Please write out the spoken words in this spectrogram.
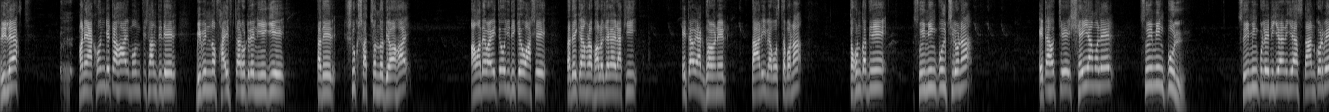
রিল্যাক্সড মানে এখন যেটা হয় মন্ত্রী শান্তিদের বিভিন্ন ফাইভ স্টার হোটেলে নিয়ে গিয়ে তাদের সুখ স্বাচ্ছন্দ্য দেওয়া হয়। আমাদের বাড়িতেও যদি কেউ আসে, তাদেরকে আমরা ভালো জায়গায় রাখি। এটাও এক ধরনের তারই ব্যবস্থাপনা। তখনকার দিনে সুইমিং পুল ছিল না। এটা হচ্ছে সেই আমলের সুইমিং পুল। সুইমিং পুলে নিজেরা নিজেরা স্নান করবে।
